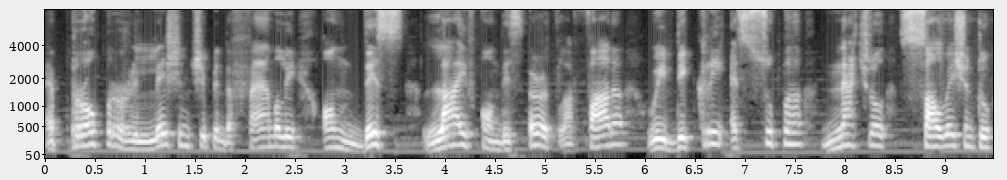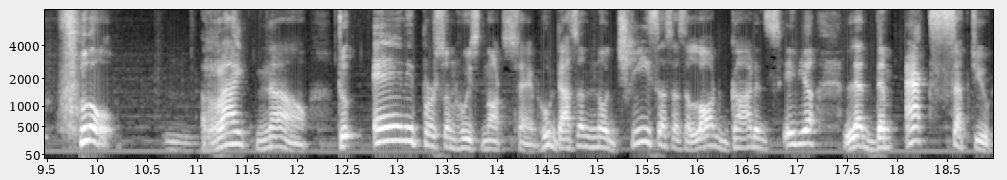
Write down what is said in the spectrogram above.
a proper relationship in the family on this life on this earth, Lord Father. We decree a supernatural salvation to flow hmm. right now to any person who is not saved, who doesn't know Jesus as a Lord, God, and Savior, let them accept you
